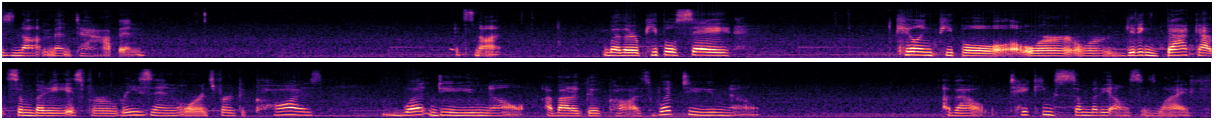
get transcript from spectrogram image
is not meant to happen. It's not. Whether people say killing people or, or getting back at somebody is for a reason or it's for a good cause, what do you know about a good cause? What do you know about taking somebody else's life?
